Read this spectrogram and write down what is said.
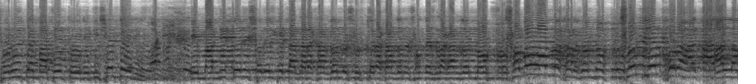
শরীরকে মাটির তৈরি। শরীরকে তাজা রাখার জন্য, সুস্থ রাখার জন্য, সতেজ রাখার জন্য, সবল রাখার জন্য শরীরের খোরাক আল্লাহ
